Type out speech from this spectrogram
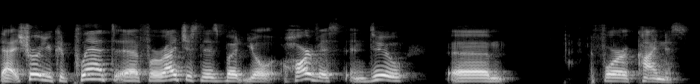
That sure you could plant uh, for righteousness, but you'll harvest and do um, for kindness.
